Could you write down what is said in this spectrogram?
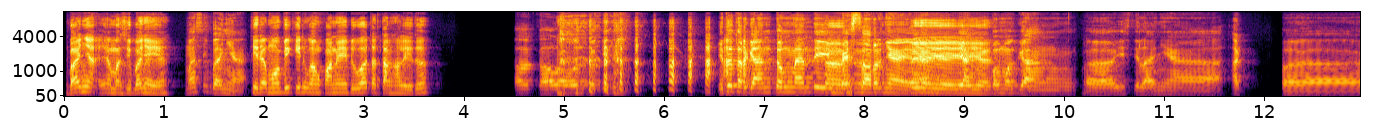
Banyak ya masih banyak ya. Masih banyak. Tidak mau bikin uang panai dua tentang hal itu? Eh, kalau untuk itu itu tergantung nanti Eh, investornya ya iya, iya, iya, yang iya. pemegang eh, istilahnya hak eh,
